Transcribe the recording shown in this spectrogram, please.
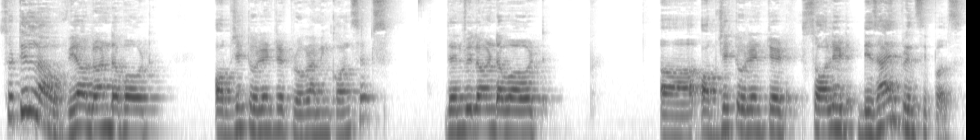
So till now, we have learned about object-oriented programming concepts. Then we learned about uh, object-oriented solid design principles.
